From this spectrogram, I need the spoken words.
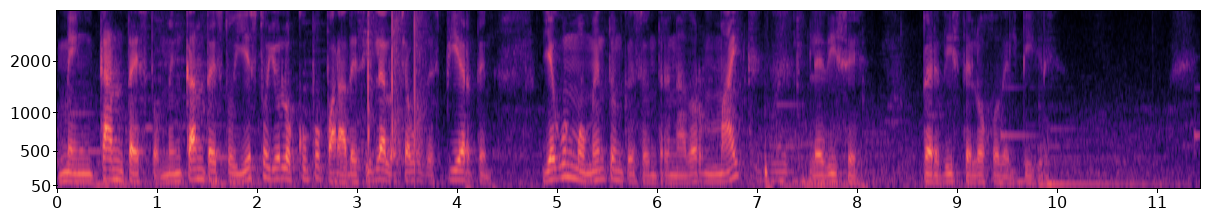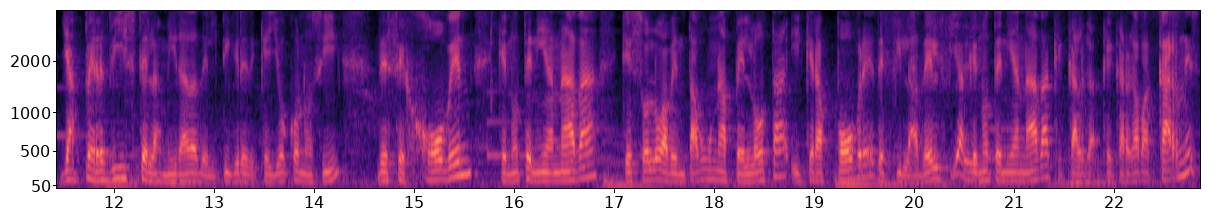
me encanta esto, me encanta esto, y esto yo lo ocupo para decirle a los chavos, despierten. Llega un momento en que su entrenador Mike le dice, perdiste el ojo del tigre. Ya perdiste la mirada del tigre que yo conocí, de ese joven que no tenía nada, que solo aventaba una pelota y que era pobre de Filadelfia, Sí. que no tenía nada, que, carga- que cargaba carnes,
